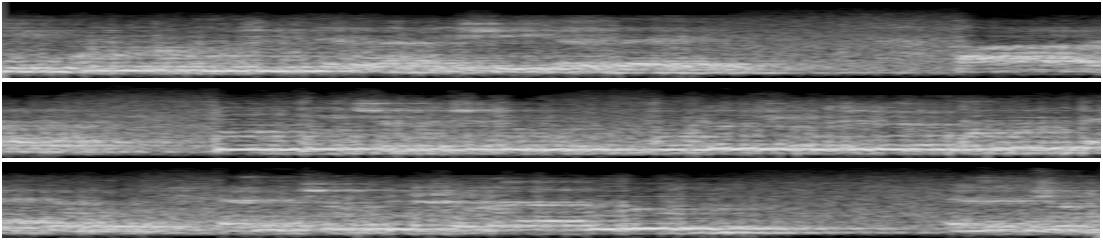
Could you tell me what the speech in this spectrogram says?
এই গুরুগুলিদের হাতে সেইটা দেয় আর তিনটে ছোট ছোট দুটো ছোট ছোট গুরুন একটা ছোট সোনার গুরুন একটা ছোট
